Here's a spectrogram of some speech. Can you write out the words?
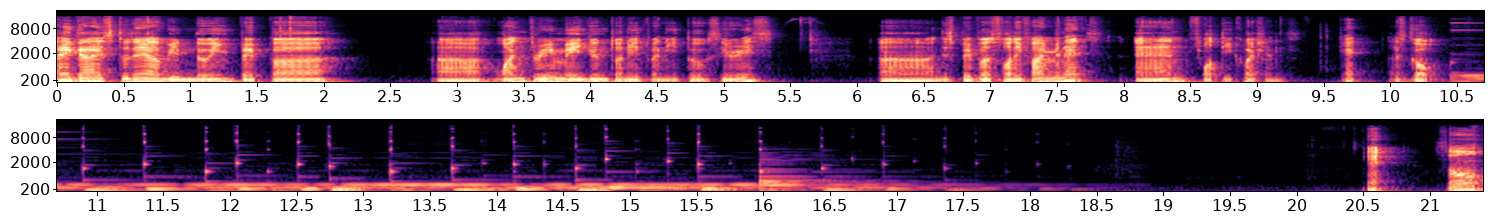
Hi guys, today I'll be doing paper uh, 1-3 May June 2022 series. Uh, this paper is 45 minutes and 40 questions. Okay, let's go. Okay, so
